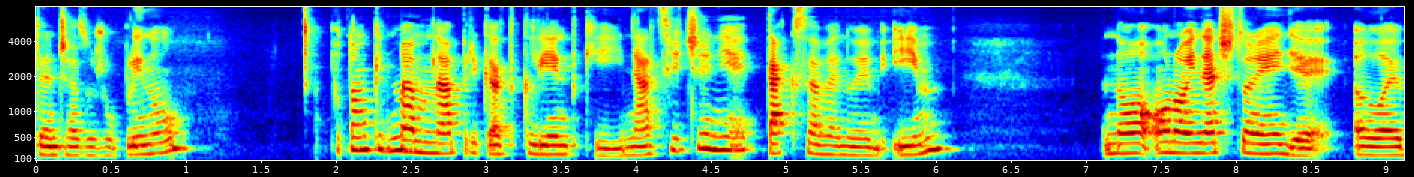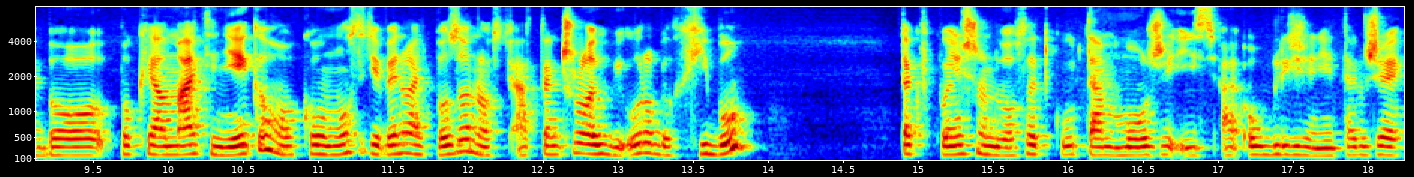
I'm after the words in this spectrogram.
ten čas už uplynul. Potom, keď mám napríklad klientky na cvičenie, tak sa venujem im, No ono ináč to nejde, lebo pokiaľ máte niekoho, komu musíte venovať pozornosť a ten človek by urobil chybu, tak v konečnom dôsledku tam môže ísť aj oblíženie. Takže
